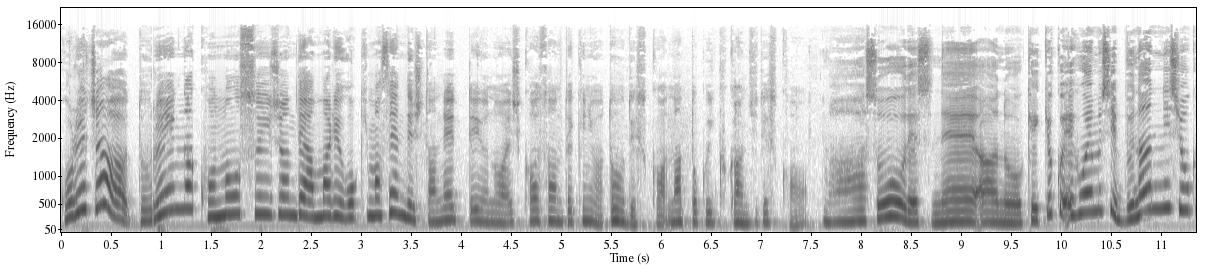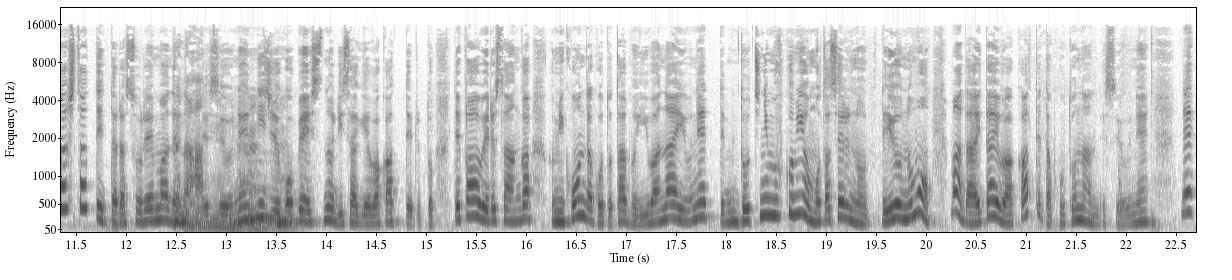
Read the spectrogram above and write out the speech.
これじゃあドル円がこの水準であんまり動きませんでしたねっていうのは石川さん的にはどうですか？納得いく感じですか？まあそうですね。あの結局 FOMC 無難に消化したって言ったらそれまでなんですよね、25ベースの利下げ分かってると。でパウエルさんが踏み込んだこと多分言わないよねってどっちにも含みを持たせるのっていうのもまあ大体分かってたことなんですよね。で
